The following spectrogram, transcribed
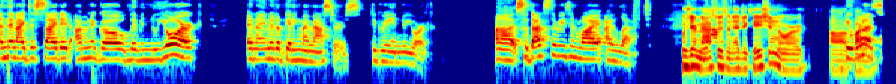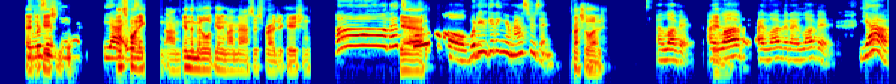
And then I decided I'm going to go live in New York. And I ended up getting my master's degree in New York. Uh, so that's the reason why I left. Was your master's in education or? Uh, it was. Education. It was yeah. That's funny. I'm in the middle of getting my master's for education. Oh, that's yeah. cool. What are you getting your master's in? Special ed. I love it. I yeah. love it. I love it. I love it. Yeah.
